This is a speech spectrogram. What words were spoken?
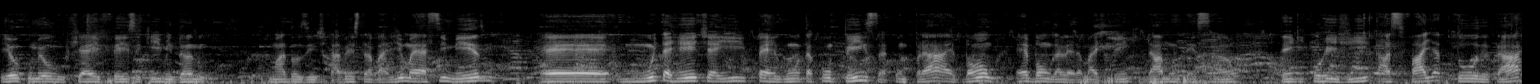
Eu com meu chefe fez aqui me dando uma dorzinha de cabeça trabalhinho, mas é assim mesmo. É, muita gente aí pergunta, compensa comprar, é bom? É bom galera, mas tem que dar manutenção, tem que corrigir as falhas todas, tá?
